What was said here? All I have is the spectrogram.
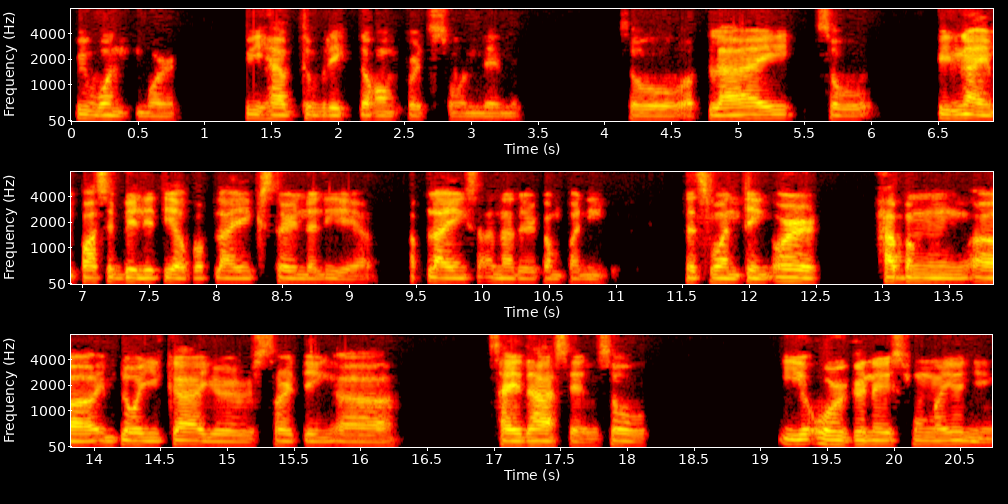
We want more. We have to break the comfort zone din. So apply. So yun nga yung possibility of applying externally eh. Applying sa another company. That's one thing. Or habang uh, employee ka, you're starting uh, side hustle. So, i-organize mo ngayon eh,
